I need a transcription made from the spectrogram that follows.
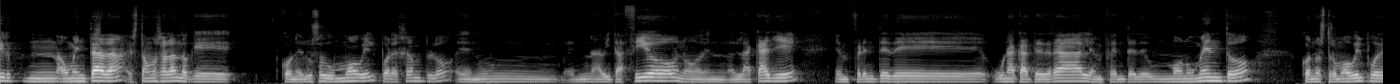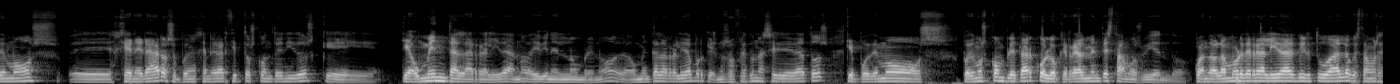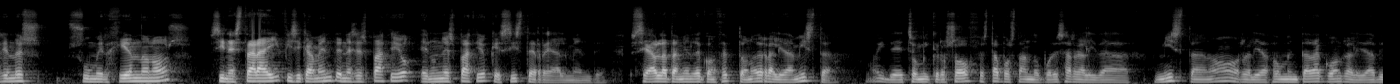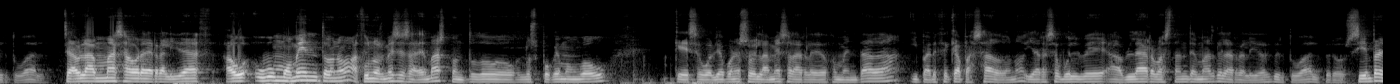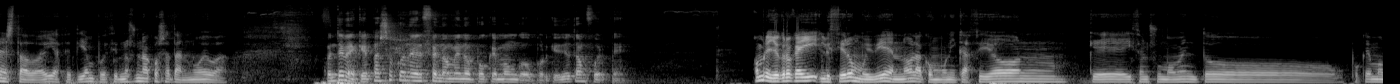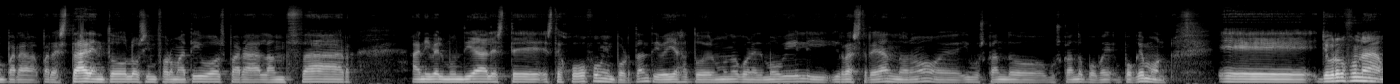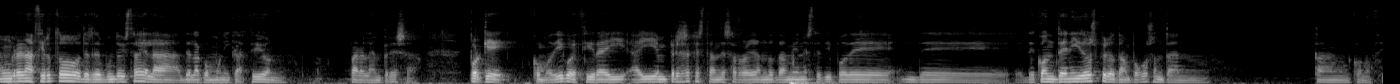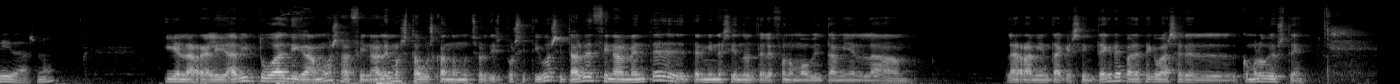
aumentada, estamos hablando que con el uso de un móvil, por ejemplo, en, un, en una habitación o en, en la calle, enfrente de una catedral, enfrente de un monumento, con nuestro móvil podemos eh, generar o se pueden generar ciertos contenidos que, que, aumentan la realidad, ¿no? De ahí viene el nombre, ¿no? Aumenta la realidad porque nos ofrece una serie de datos que podemos, podemos completar con lo que realmente estamos viendo. Cuando hablamos de realidad virtual, lo que estamos haciendo es sumergiéndonos sin estar ahí físicamente en ese espacio, en un espacio que existe realmente. Se habla también del concepto ¿no? de realidad mixta. ¿No? Y de hecho Microsoft está apostando por esa realidad mixta, ¿no? realidad aumentada con realidad virtual. Se habla más ahora de realidad. Hubo un momento, ¿no? hace unos meses además, con todos los Pokémon Go, que se volvió a poner sobre la mesa la realidad aumentada y parece que ha pasado, ¿no? Y ahora se vuelve a hablar bastante más de la realidad virtual, pero siempre han estado ahí hace tiempo, es decir, no es una cosa tan nueva. Cuénteme, ¿qué pasó con el fenómeno Pokémon Go? ¿Por qué dio tan fuerte? Hombre, yo creo que ahí lo hicieron muy bien, ¿no? La comunicación que hizo en su momento Pokémon para, para estar en todos los informativos, para lanzar a nivel mundial este, este juego fue muy importante y veías a todo el mundo con el móvil y, rastreando ¿no? eh, y buscando, buscando Pokémon. Eh, yo creo que fue una, un gran acierto desde el punto de vista de la, de la comunicación para la empresa. Porque, como digo, es decir, hay, hay empresas que están desarrollando también este tipo de, de, de contenidos, pero tampoco son tan, tan conocidas, ¿no? Y en la realidad virtual, digamos, al final hemos estado buscando muchos dispositivos y tal vez finalmente termine siendo el teléfono móvil también la, la herramienta que se integre. Parece que va a ser el... ¿Cómo lo ve usted?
